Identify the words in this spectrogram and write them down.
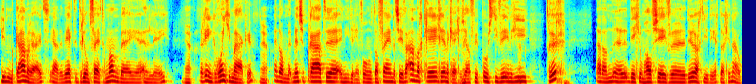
liep ik mijn kamer uit. Ja, er werkte 350 man bij NLE. Ja. Dan ging ik een rondje maken. Ja. En dan met mensen praten. En iedereen vond het dan fijn dat ze even aandacht kregen. En dan krijg je zelf weer positieve energie terug. Nou, dan deed je om half zeven de deur achter je dicht. dacht je, nou,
